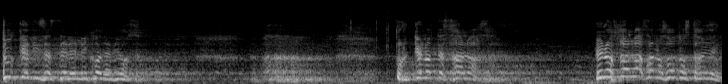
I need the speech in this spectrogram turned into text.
¿Tú qué dices ser el Hijo de Dios? ¿Por qué no te salvas? Y nos salvas a nosotros también.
